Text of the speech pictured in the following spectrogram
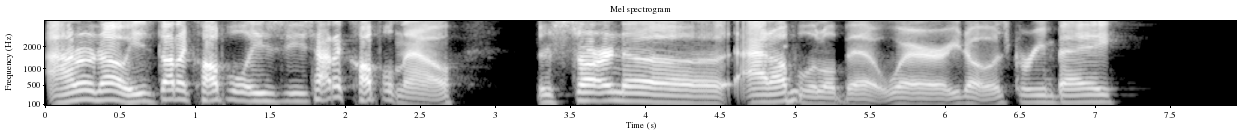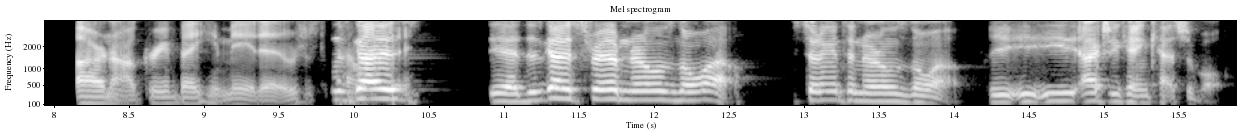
I don't know. He's done a couple. He's he's had a couple now. They're starting to add up a little bit. Where you know it was Green Bay, or no Green Bay. He made it. It was just This guy's yeah, this guy's straight up Nerlens Noel. He's turning into Nerlens Noel. He, he, he actually can't catch the ball.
